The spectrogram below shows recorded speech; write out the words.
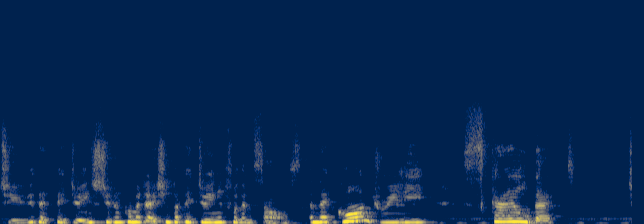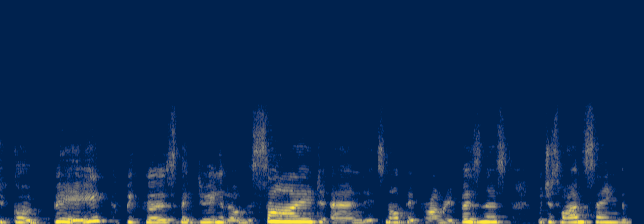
two that they're doing student accommodation but they're doing it for themselves. And they can't really scale that to go big because they're doing it on the side and it's not their primary business which is why i'm saying the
